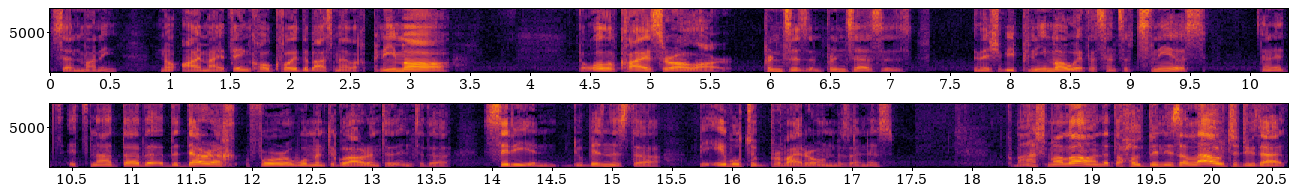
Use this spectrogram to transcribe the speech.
send money. No, I might think Kol the Bas Melech Pnima. The all of Klal Yisrael are princes and princesses, and they should be Pnima with a sense of tznius. And it's it's not the, the the derech for a woman to go out into into the city and do business to be able to provide her own mezainis. Kamash malan that the husband is allowed to do that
